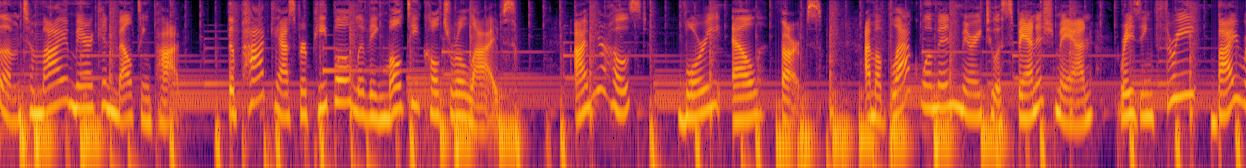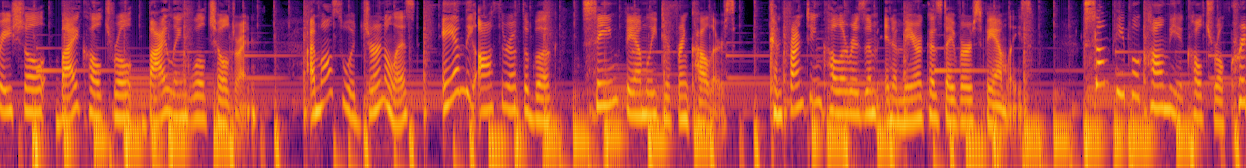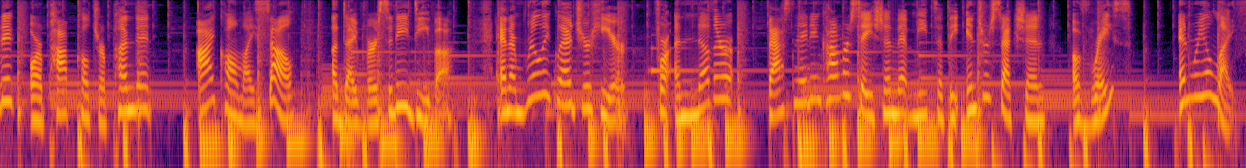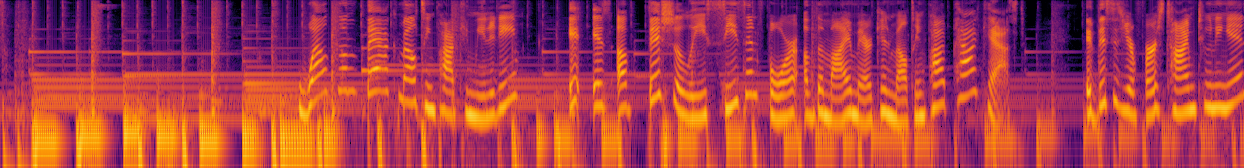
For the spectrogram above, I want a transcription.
Welcome to My American Melting Pot, the podcast for people living multicultural lives. I'm your host, Lori L. Tharps. I'm a black woman married to a Spanish man, raising three biracial, bicultural, bilingual children. I'm also a journalist and the author of the book Same Family, Different Colors Confronting Colorism in America's Diverse Families. Some people call me a cultural critic or a pop culture pundit. I call myself a diversity diva. And I'm really glad you're here for another fascinating conversation that meets at the intersection of race and real life. Welcome back, Melting Pot community. It is officially season four of the My American Melting Pot podcast. If this is your first time tuning in,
